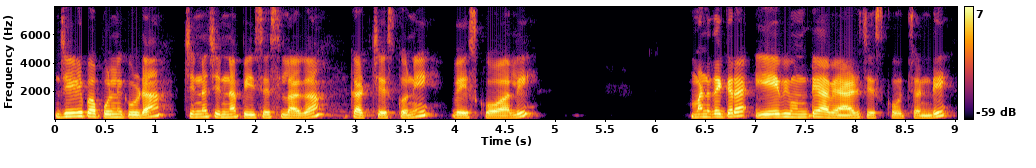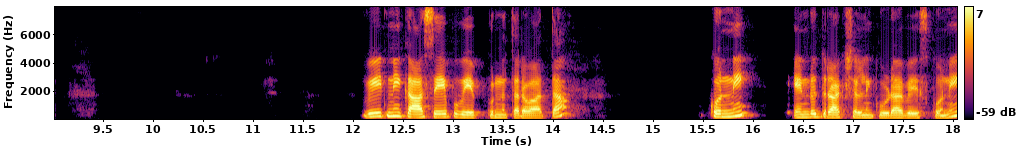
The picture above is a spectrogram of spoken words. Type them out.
జీడిపప్పుల్ని కూడా చిన్న చిన్న పీసెస్ లాగా కట్ చేసుకొని వేసుకోవాలి. మన దగ్గర ఏవి ఉంటే అవి యాడ్ చేసుకోవచ్చండి. వీటిని కాసేపు వేపుకున్న తర్వాత కొన్ని ఎండు ద్రాక్షల్ని కూడా వేసుకొని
